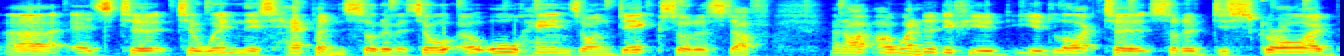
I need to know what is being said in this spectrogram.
uh, as to, to when this happens. Sort of it's all, all hands on deck sort of stuff, and I, I wondered if you'd you'd like to sort of describe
